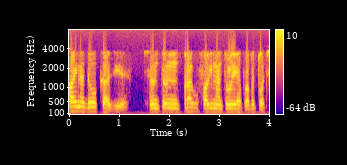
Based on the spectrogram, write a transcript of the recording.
haine de ocazie. Sunt în pragul falimentului aproape toți.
